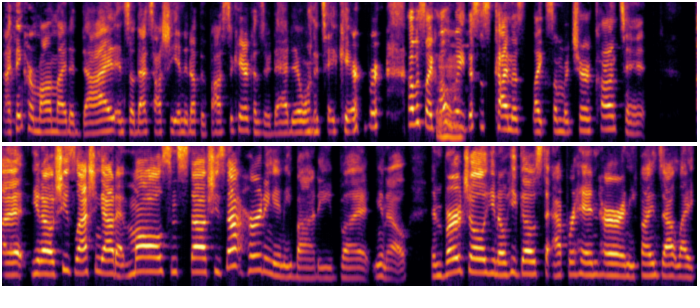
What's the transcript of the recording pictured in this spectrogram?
I think her mom might have died, and so that's how she ended up in foster care because her dad didn't want to take care of her. I was like, oh Mhm. wait, this is kind of like some mature content. But you know, she's lashing out at malls and stuff. She's not hurting anybody, but you know, and Virgil, you know, he goes to apprehend her and he finds out like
